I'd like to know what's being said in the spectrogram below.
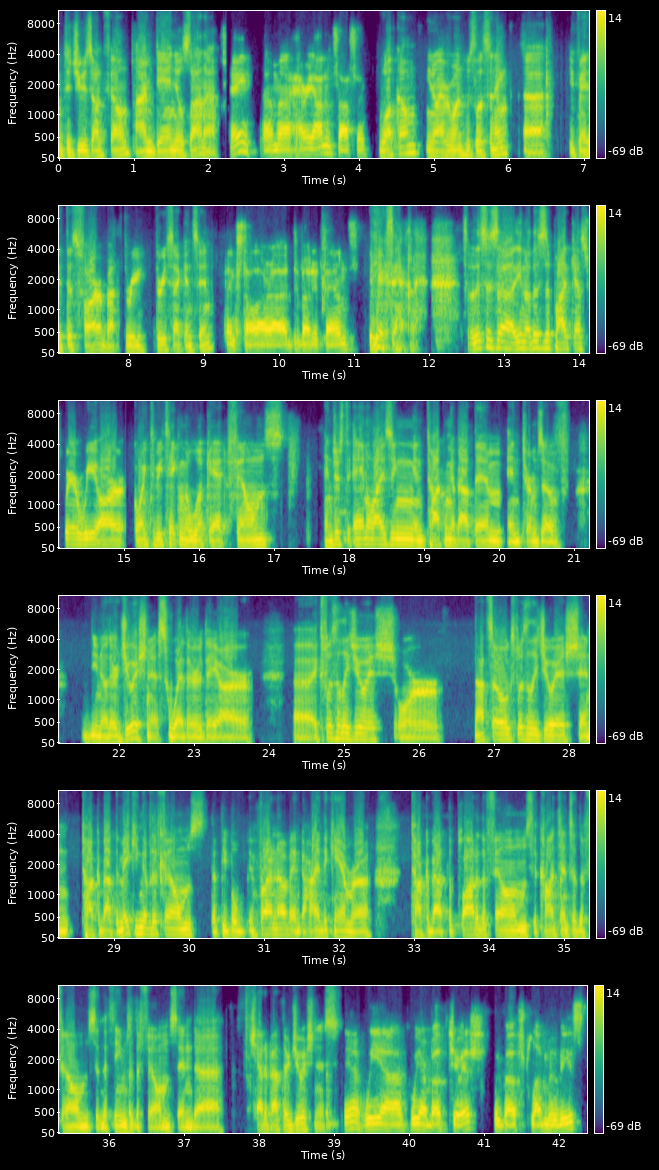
welcome to Jews on Film. I'm Daniel Zana. Hey, I'm uh, Harry Adensasser. Welcome, you know, everyone who's listening. Uh, you've made it this far, about three three seconds in. Thanks to all our uh, devoted fans. Exactly. So this is uh, you know, this is a podcast where we are going to be taking a look at films and just analyzing and talking about them in terms of you know their Jewishness, whether they are uh, explicitly Jewish or not so explicitly Jewish, and talk about the making of the films, the people in front of and behind the camera, talk about the plot of the films, the content of the films, and the themes of the films, and uh, chat about their Jewishness. Yeah, we uh, we are both Jewish. We both love movies.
